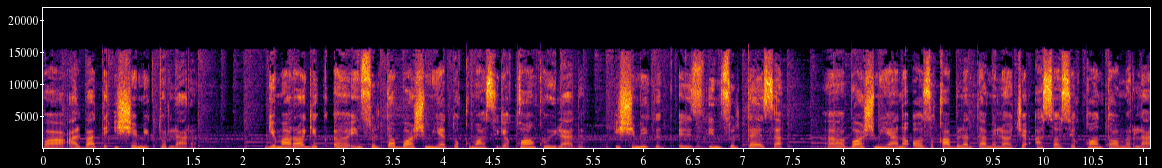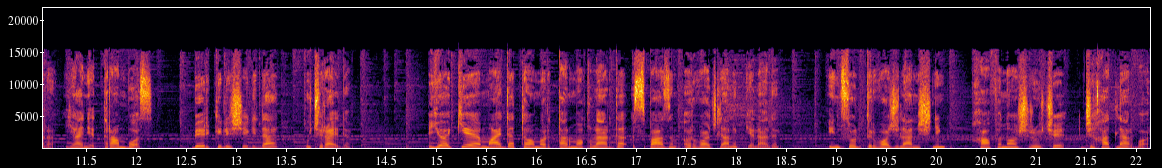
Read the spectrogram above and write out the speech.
va albatta ishemik turlari. Gemoragik e, insultda bosh miya to'qimasiga qon quyiladi. Ishemik e, insultda esa e, bosh miyani oziqa bilan ta'minlovchi asosiy qon tomirlari ya'ni tromboz berkilishigida uchraydi. Yoki mayda tomir tarmoqlarida spazm rivojlanib keladi. Insult rivojlanishining xavfini oshiruvchi jihatlar bor.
